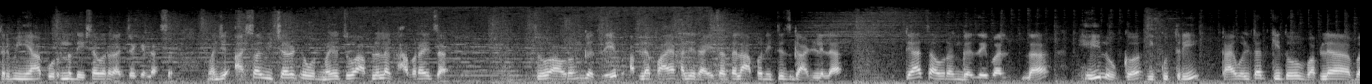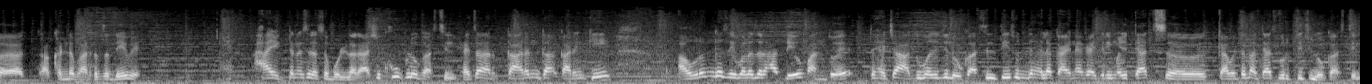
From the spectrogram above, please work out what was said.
तर मी या पूर्ण देशावर राज्य केलं असतं म्हणजे असा विचार ठेवून म्हणजे जो आपल्याला घाबरायचा जो औरंगजेब आपल्या पायाखाली राहायचा त्याला आपण इथेच गाडलेला. त्याच औरंगजेबाला ही लोक ही कुत्री काय बोलतात की तो आपल्या ब- अखंड भारताचा देव आहे. हा एकटा नसेल असं बोलणार असे खूप लोक असतील. ह्याचा कारण का? कारण की औरंगजेबाला जर हा देव मानतोय तर ह्याच्या आजूबाजूची लोक असतील ती सुद्धा ह्याला काही ना काहीतरी म्हणजे त्याच काय म्हणतात ना त्याच वृत्तीची लोक असतील.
